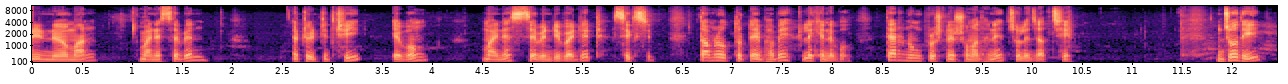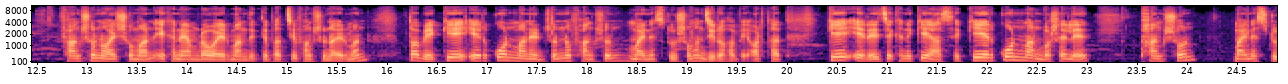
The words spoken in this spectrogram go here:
নির্ণয় মান মাইনাস সেভেন টোয়েন্টি থ্রি এবং মাইনাস সেভেন ডিভাইডেড সিক্সটিন। তো আমরা উত্তরটা এভাবে লিখে নেব। তেরো নং প্রশ্নের সমাধানে চলে যাচ্ছি। যদি ফাংশন ওয়াই সমান, এখানে আমরা ওয়ের মান দেখতে পাচ্ছি, ফাংশন ওয়ের মান। তবে কে এর কোন মানের জন্য ফাংশন মাইনাস টু সমান জিরো হবে? অর্থাৎ কে এর যেখানে কে আছে কে এর কোন মান বসাইলে ফাংশন মাইনাস টু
